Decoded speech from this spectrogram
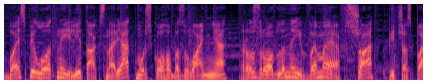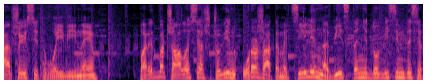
Безпілотний літак-снаряд морського базування, розроблений ВМФ США під час Першої світової війни. Передбачалося, що він уражатиме цілі на відстані до 80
